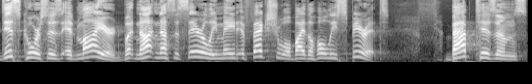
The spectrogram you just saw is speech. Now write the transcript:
Discourses admired, but not necessarily made effectual by the Holy Spirit. Baptisms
